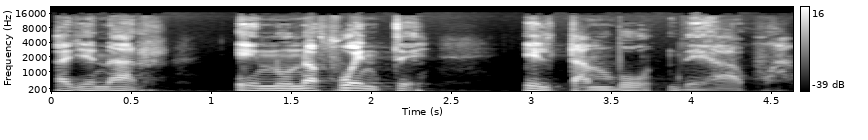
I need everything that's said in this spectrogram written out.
a llenar en una fuente el tambo de agua.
